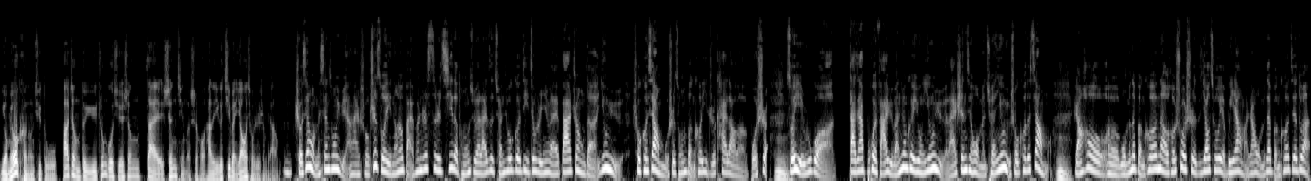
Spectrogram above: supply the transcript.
有没有可能去读？巴正对于中国学生在申请的时候，他的一个基本要求是什么样的？嗯，首先我们先从语言来说，之所以能有百分之四十七的同学来自全球各地，就是因为巴正的英语授课项目是从本科一直开到了博士，嗯，所以如果大家不会法语，完全可以用英语来申请我们全英语授课的项目。嗯然后，呃，我们的本科呢和硕士要求也不一样嘛。然后我们在本科阶段，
